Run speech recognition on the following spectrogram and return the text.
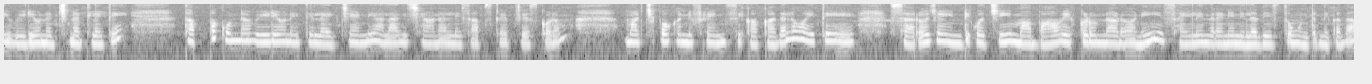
ఈ వీడియో నచ్చినట్లయితే తప్పకుండా వీడియోని అయితే లైక్ చేయండి. అలాగే ఛానల్ని సబ్స్క్రైబ్ చేసుకోవడం మర్చిపోకండి ఫ్రెండ్స్. ఇక కథలో అయితే సరోజ ఇంటికి వచ్చి మా బావ ఎక్కడున్నాడు? అని శైలేంద్రని నిలదీస్తూ ఉంటుంది కదా.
